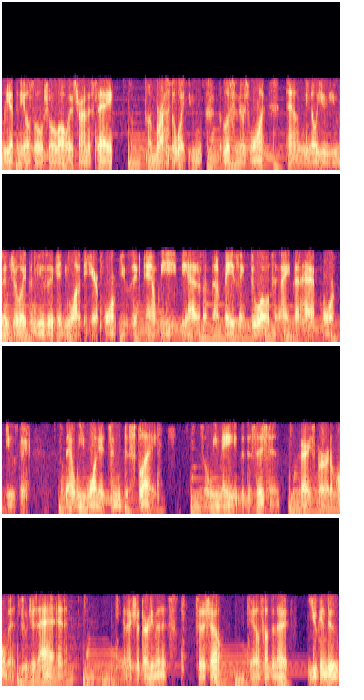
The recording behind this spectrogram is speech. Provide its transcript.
We at the Neo Soul Show are always trying to stay abreast of what you listeners want and we know you you've enjoyed the music and you wanted to hear more music and we we had an, an amazing duo tonight that had more music that we wanted to display so we made the decision very spur of the moment, to just add an extra 30 minutes to the show. You know, something that you can do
